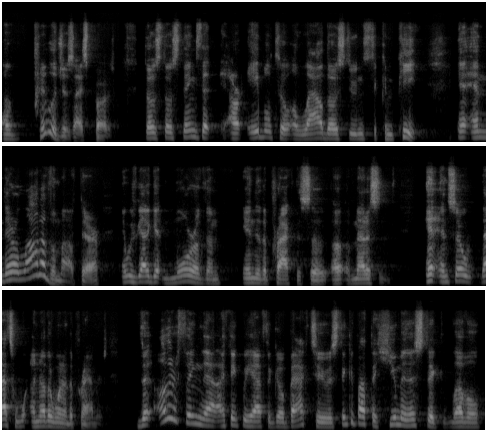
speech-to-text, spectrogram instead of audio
of privileges, I suppose, those, those things that are able to allow those students to compete. And, and there are a lot of them out there, and we've got to get more of them into the practice of, of medicine. And, and so, that's another one of the parameters. The other thing that I think we have to go back to is think about the humanistic level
